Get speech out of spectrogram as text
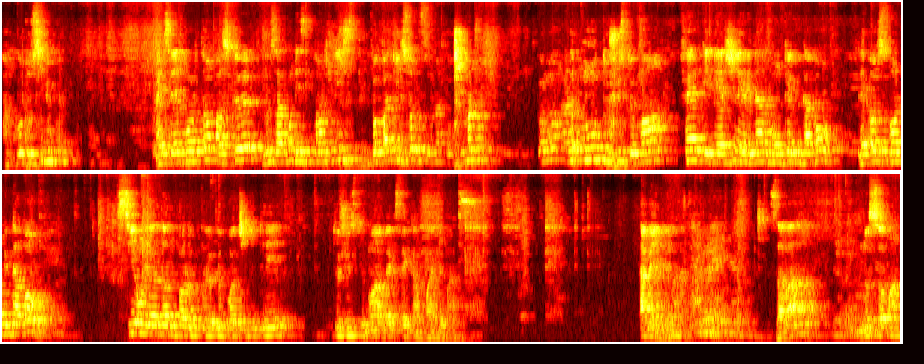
à cause aussi du coût. Mais c'est important parce que nous avons des évangélistes. Il ne faut pas qu'ils soient au Comment allons-nous tout justement faire émerger les renards banquets du Gabon, les ossements du Gabon, si on ne leur donne pas l'opportunité, tout justement avec ces campagnes de masse Amen. Amen. Ça va? Nous sommes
